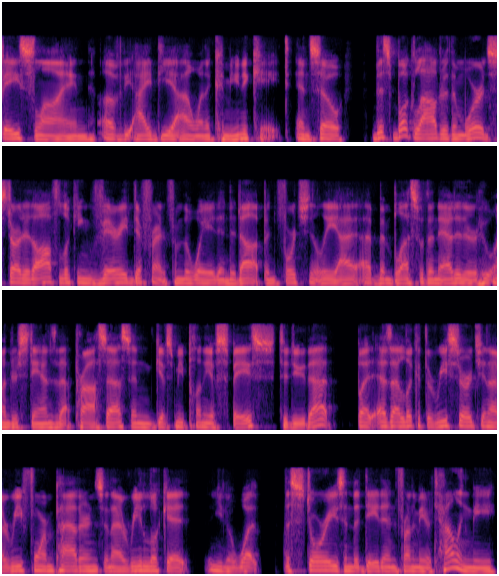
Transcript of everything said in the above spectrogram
baseline of the idea I want to communicate. And so this book, Louder Than Words, started off looking very different from the way it ended up. And fortunately, I, I've been blessed with an editor who understands that process and gives me plenty of space to do that. But as I look at the research and I reform patterns and I relook at, you know, what the stories and the data in front of me are telling me,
